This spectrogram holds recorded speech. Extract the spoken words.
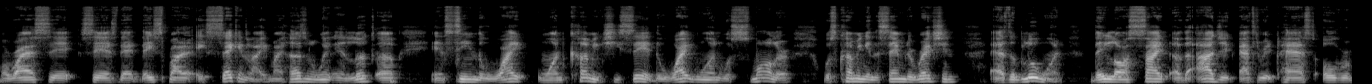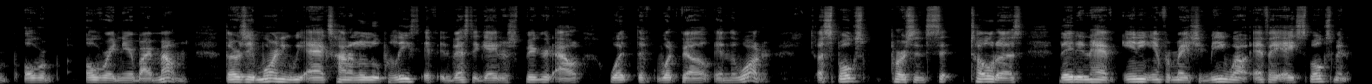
Mariah said, says that they spotted a second light. My husband went and looked up and seen the white one coming. She said the white one was smaller, was coming in the same direction as the blue one. They lost sight of the object after it passed over over over a nearby mountain. Thursday morning, we asked Honolulu police if investigators figured out what the what fell in the water. A spokesperson told us they didn't have any information. Meanwhile, FAA spokesman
